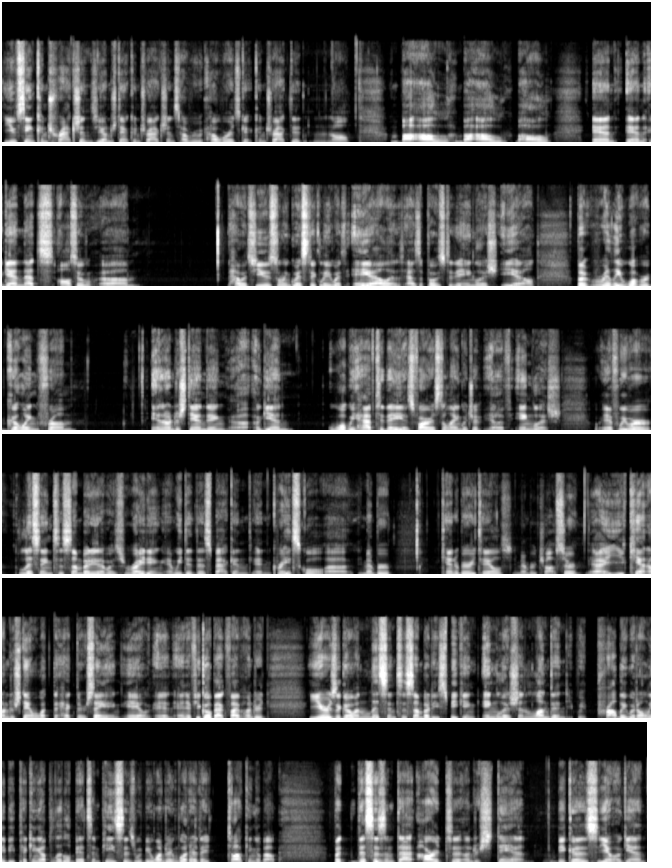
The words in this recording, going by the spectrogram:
you've seen contractions. You understand contractions how how words get contracted and all. Baal baal baal. And and again that's also um, how it's used linguistically with al as, as opposed to the english el but really what we're going from and understanding uh, again what we have today as far as the language of, of English. If we were listening to somebody that was writing, and we did this back in, in grade school, uh, remember Canterbury Tales? Remember Chaucer? Uh, you can't understand what the heck they're saying, you know. And, and if you go back 500 years ago and listen to somebody speaking English in London, we probably would only be picking up little bits and pieces. We'd be wondering, what are they talking about? But this isn't that hard to understand because, you know, again,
